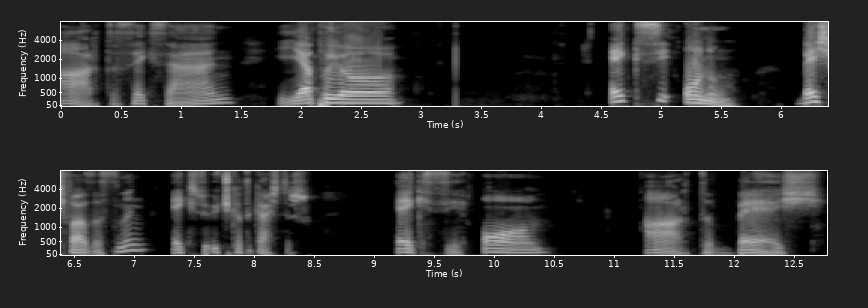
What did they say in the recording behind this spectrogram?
artı 80 yapıyor. Eksi 10'un 5 fazlasının eksi 3 katı kaçtır? Eksi 10 artı 5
